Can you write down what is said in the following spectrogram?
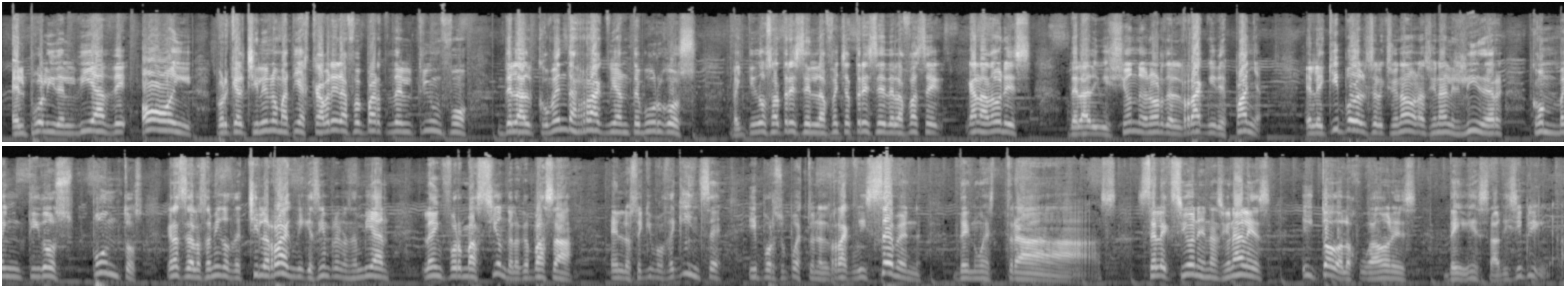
el poli del día de hoy, porque el chileno Matías Cabrera fue parte del triunfo del Alcobendas Rugby ante Burgos, 22 a 13 en la fecha 13 de la fase ganadores de la División de Honor del Rugby de España. El equipo del seleccionado nacional es líder con 22 puntos, gracias a los amigos de Chile Rugby que siempre nos envían la información de lo que pasa en los equipos de 15 y por supuesto en el Rugby 7 de nuestras selecciones nacionales y todos los jugadores de esa disciplina.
